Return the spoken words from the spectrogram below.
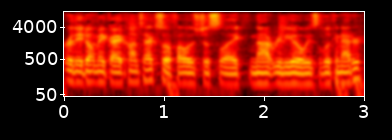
or they don't make eye contact so if i was just like not really always looking at her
